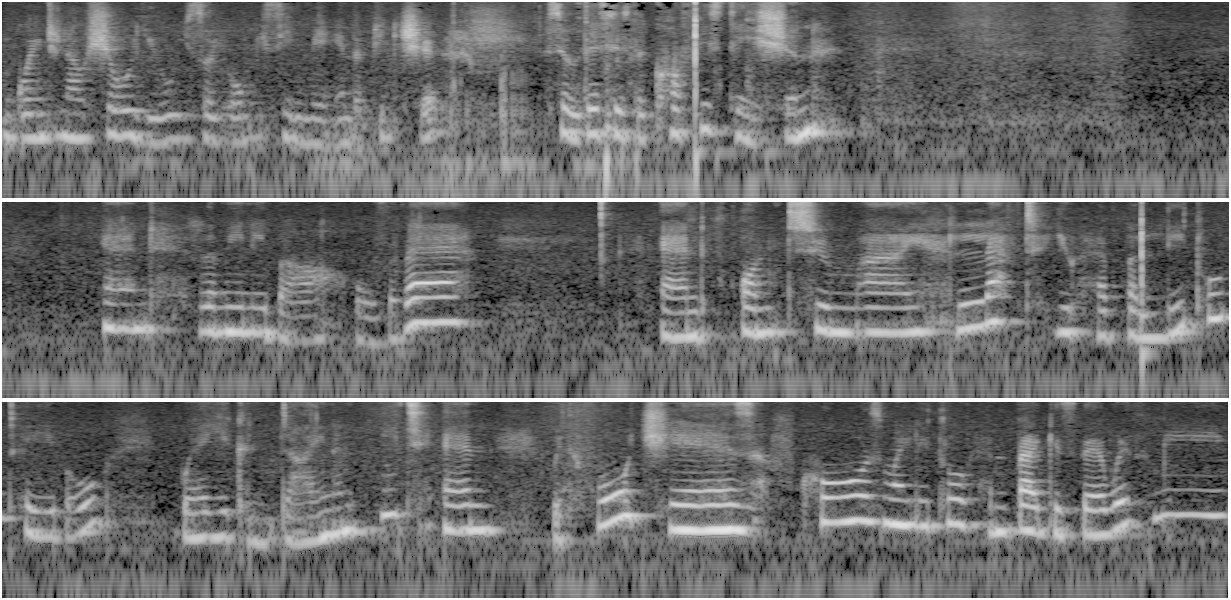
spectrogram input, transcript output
I'm going to now show you so you won't be seeing me in the picture. So this is the coffee station and the mini bar over there. And onto my left you have a little table where you can dine and eat and with four chairs. Of course my little handbag is there with me.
